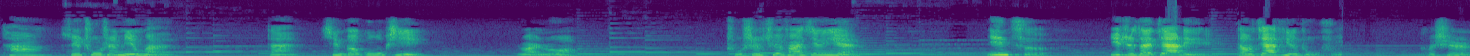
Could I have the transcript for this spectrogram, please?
她虽出身名门，但性格孤僻、软弱，处事缺乏经验，因此一直在家里当家庭主妇。可是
